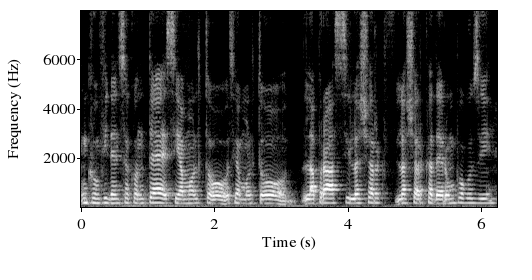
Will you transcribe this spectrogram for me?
in confidenza con te, sia molto, sia molto la prassi lasciar, lasciar cadere un po' così.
